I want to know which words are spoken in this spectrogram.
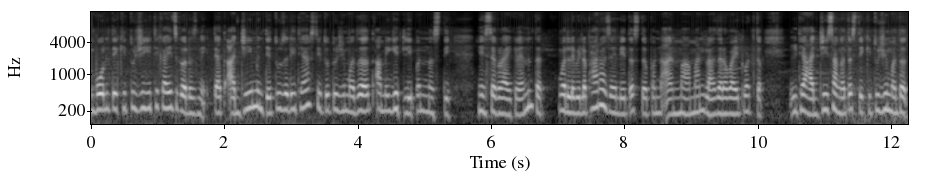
बोलते की तुझी इथे काहीच गरज नाही. त्यात आजीही म्हणते तू जर इथे असती तर तुझी मदत आम्ही घेतली पण नसती. हे सगळं ऐकल्यानंतर वल्लवीला फार हसायला येत असतं पण आ- मामांना जरा वाईट वाटतं. इथे आजी सांगत असते की तुझी मदत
